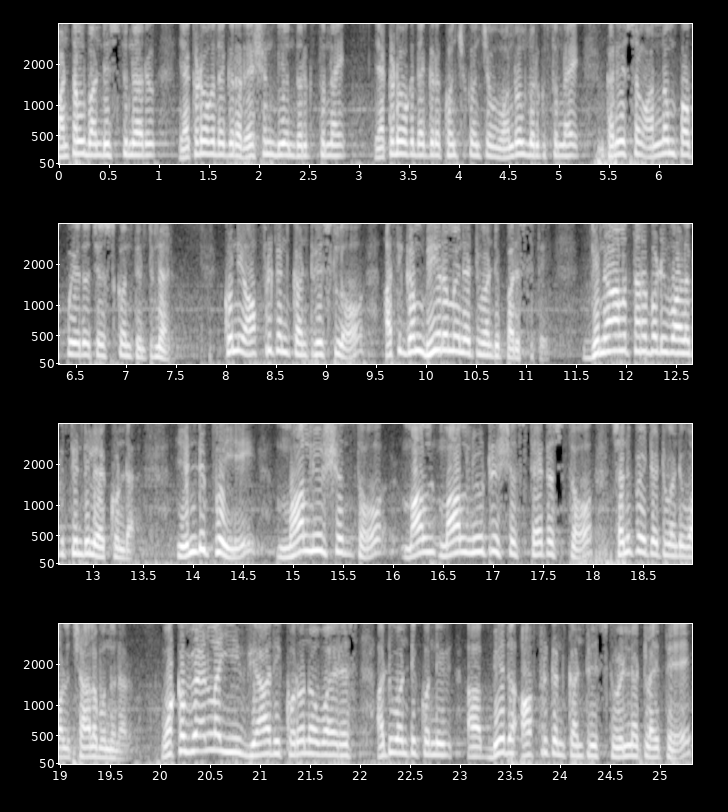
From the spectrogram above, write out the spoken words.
పంటలు పండిస్తున్నారు. ఎక్కడో ఒక దగ్గర రేషన్ బియ్యం దొరుకుతున్నాయి. ఎక్కడో ఒక దగ్గర కొంచెం కొంచెం వనరులు దొరుకుతున్నాయి. కనీసం అన్నం పప్పు ఏదో చేసుకొని తింటున్నారు. కొన్ని ఆఫ్రికన్ కంట్రీస్లో అతి గంభీరమైనటువంటి పరిస్థితి. దినాల తరబడి వాళ్ళకి తిండి లేకుండా ఎండిపోయి మాల్ న్యూట్రిషన్తో మాల్ మాల్ న్యూట్రిషన్ స్టేటస్తో చనిపోయేటటువంటి వాళ్ళు చాలామంది ఉన్నారు. ఒకవేళ ఈ వ్యాధి కరోనా వైరస్ అటువంటి కొన్ని బీద ఆఫ్రికన్ కంట్రీస్కి వెళ్ళినట్లయితే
